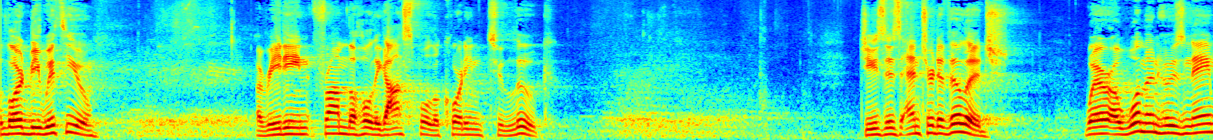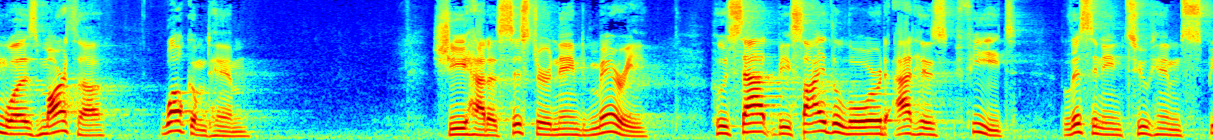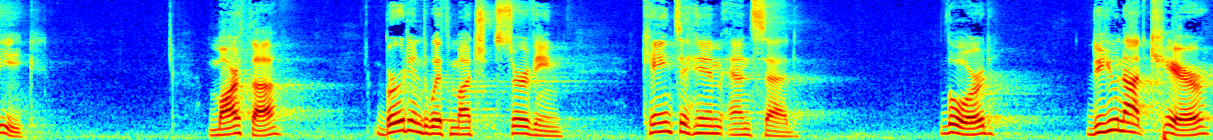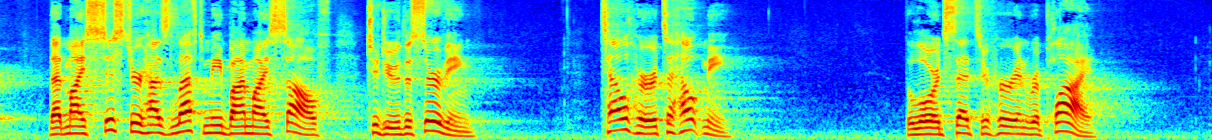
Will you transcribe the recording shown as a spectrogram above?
The Lord be with you. A reading from the Holy Gospel according to Luke. Jesus entered a village where a woman whose name was Martha welcomed him. She had a sister named Mary who sat beside the Lord at his feet, listening to him speak. Martha, burdened with much serving, came to him and said, Lord, do you not care that my sister has left me by myself to do the serving? Tell her to help me. The Lord said to her in reply,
